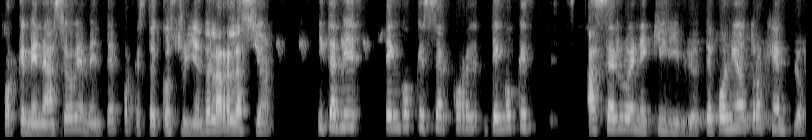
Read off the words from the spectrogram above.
porque me nace obviamente, porque estoy construyendo la relación. Y también tengo que ser, tengo que hacerlo en equilibrio. Te ponía otro ejemplo.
